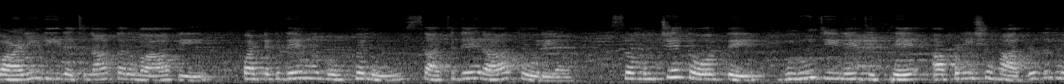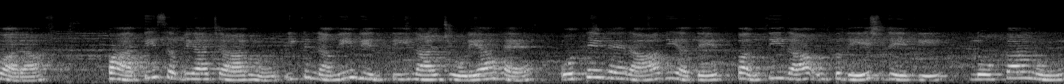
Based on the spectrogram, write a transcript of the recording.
ਬਾਣੀ ਦੀ ਰਚਨਾ ਕਰਵਾ ਕੇ ਭਟਕਦੇ ਮਨੁੱਖ ਨੂੰ ਸੱਚ ਦੇ ਰਾਹ ਤੋਰਿਆ। ਸਮੁੱਚੇ ਤੌਰ ਤੇ ਗੁਰੂ ਜੀ ਨੇ ਜਿੱਥੇ ਆਪਣੀ ਸ਼ਹਾਦਤ ਦੁਆਰਾ ਭਾਰਤੀ ਸੱਭਿਆਚਾਰ ਨੂੰ ਇੱਕ ਨਵੀਂ ਵਿਰਤੀ ਨਾਲ ਜੋੜਿਆ ਹੈ, ਉਥੇ ਵੈਰਾਗ ਅਤੇ ਭਗਤੀ ਦਾ ਉਪਦੇਸ਼ ਦੇ ਕੇ ਲੋਕਾਂ ਨੂੰ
